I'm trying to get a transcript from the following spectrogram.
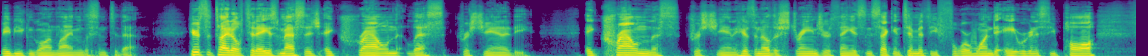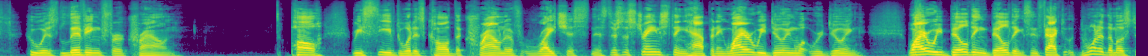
maybe you can go online and listen to that. Here's the title of today's message A Crownless Christianity. A crownless Christianity. Here's another stranger thing. It's in 2 Timothy 4 1 to 8. We're going to see Paul, who was living for a crown. Paul received what is called the crown of righteousness. There's a strange thing happening. Why are we doing what we're doing? Why are we building buildings? In fact, one of the most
